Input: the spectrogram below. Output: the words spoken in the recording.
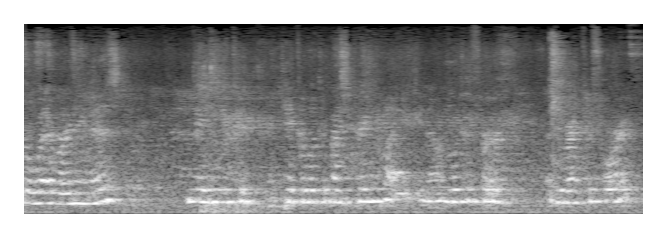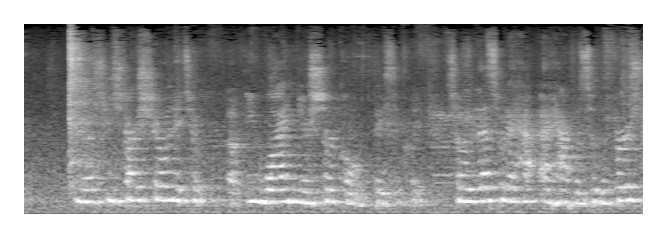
or whatever her name is, maybe you could take a look at my screenplay, you know, I'm looking for a director for it. You know, you start showing it to, uh, you widen your circle, basically. So that's what ha- happens. So the first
